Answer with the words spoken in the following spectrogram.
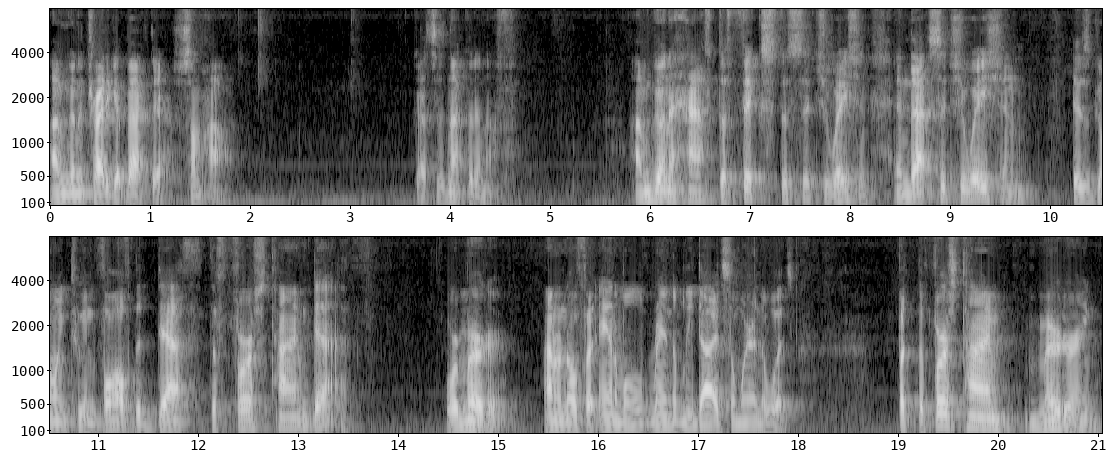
I'm going to try to get back there somehow. God says, not good enough. I'm going to have to fix the situation. And that situation is going to involve the death, the first time death, or murder. I don't know if an animal randomly died somewhere in the woods. But the first time murdering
